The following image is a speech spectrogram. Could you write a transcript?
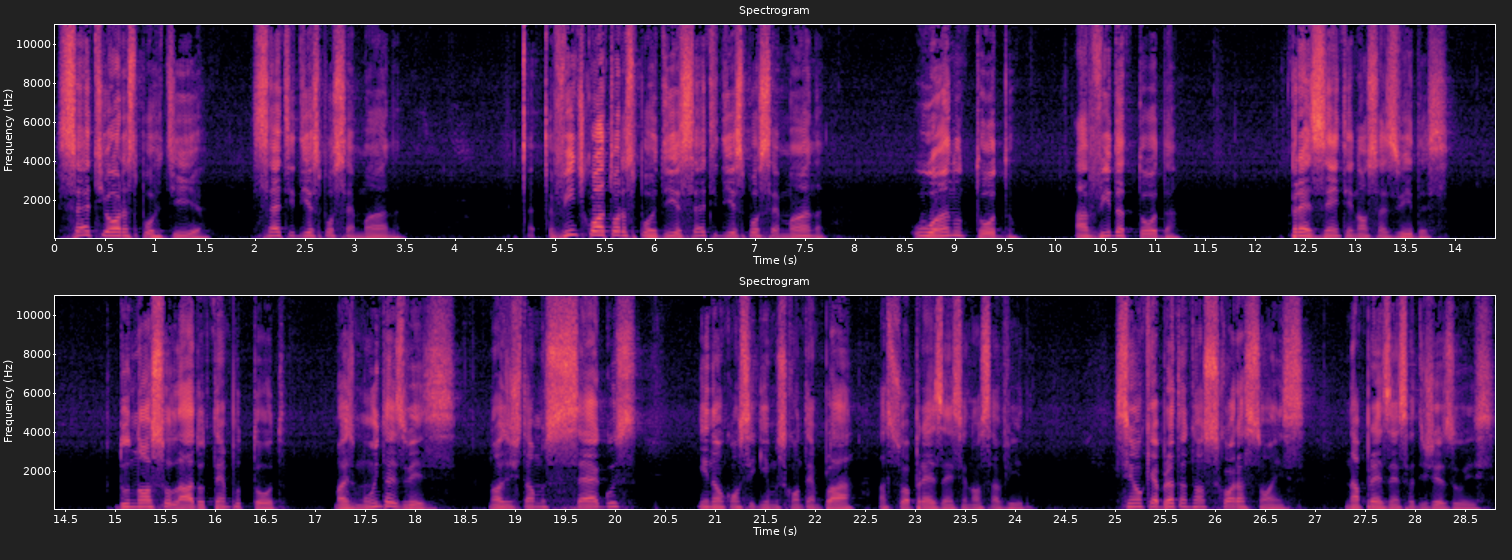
sete horas por dia, sete dias por semana. 24 horas por dia, sete dias por semana, o ano todo, a vida toda, presente em nossas vidas, do nosso lado o tempo todo. Mas muitas vezes nós estamos cegos e não conseguimos contemplar a Sua presença em nossa vida. Senhor, quebranta nossos corações na presença de Jesus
